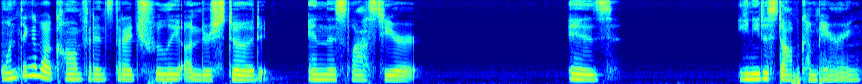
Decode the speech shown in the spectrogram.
One thing about confidence that I truly understood in this last year is you need to stop comparing.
